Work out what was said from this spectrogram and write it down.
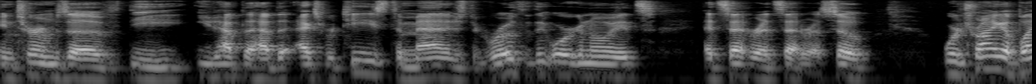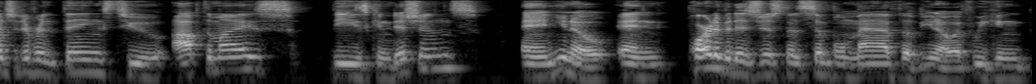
in terms of the, you'd have to have the expertise to manage the growth of the organoids, et cetera, et cetera. So we're trying a bunch of different things to optimize these conditions. And, you know, and part of it is just a simple math of, you know, if we can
